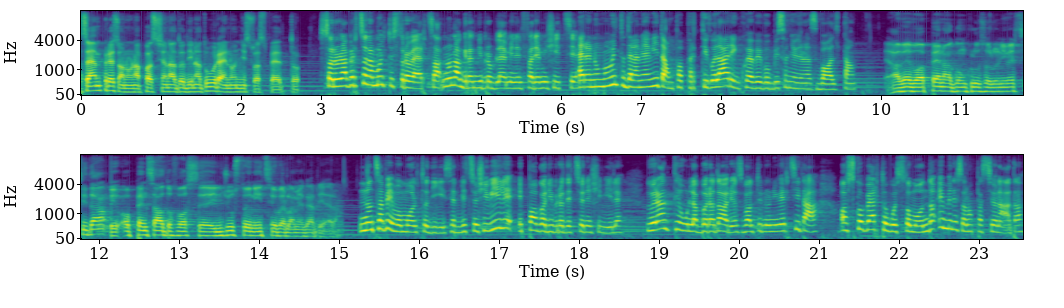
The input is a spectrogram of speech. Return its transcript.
sempre sono un appassionato di natura in ogni suo aspetto. Sono una persona molto estroversa, non ho grandi problemi nel fare amicizie. Ero in un momento della mia vita un po' particolare in cui avevo bisogno di una svolta. Avevo appena concluso l'università e ho pensato fosse il giusto inizio per la mia carriera. Non sapevo molto di servizio civile e poco di protezione civile. Durante un laboratorio svolto in università ho scoperto questo mondo e me ne sono appassionata.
